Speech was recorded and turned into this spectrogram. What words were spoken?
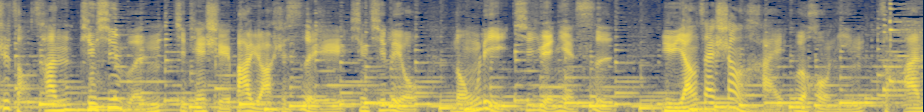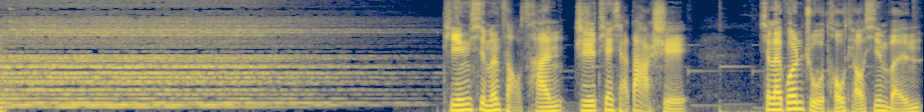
吃早餐，听新闻。今天是八月二十四日，星期六，农历七月廿四。雨阳在上海问候您，早安。听新闻早餐，知天下大事。先来关注头条新闻：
